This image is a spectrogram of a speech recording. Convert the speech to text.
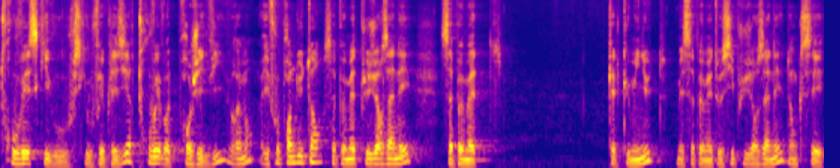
trouver ce qui, vous, ce qui vous fait plaisir, trouver votre projet de vie, vraiment. il faut prendre du temps, ça peut mettre plusieurs années, ça peut mettre quelques minutes, mais ça peut mettre aussi plusieurs années. Donc c'est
